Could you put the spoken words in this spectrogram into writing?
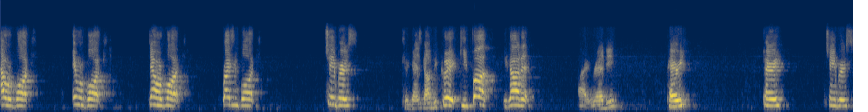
outward block, inward block, downward block, rising block, chambers. You guys gotta be quick. Keep up. You got it. All right, ready? Parry, parry, chambers,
